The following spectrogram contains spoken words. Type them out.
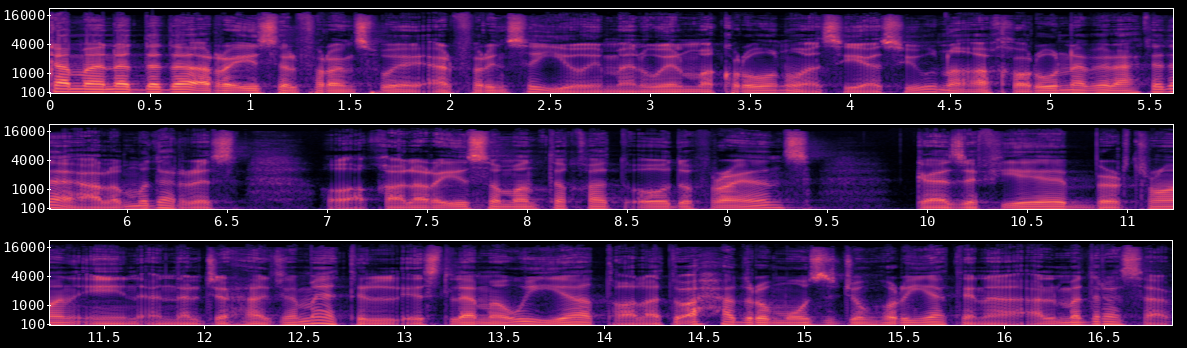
كما ندد الرئيس الفرنسي الفرنسي إيمانويل ماكرون وسياسيون آخرون بالاعتداء على المدرس وقال رئيس منطقة أو دو فرانس كزافييه برتران إن أن الهجمات الإسلاموية طالت أحد رموز جمهوريتنا المدرسة.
